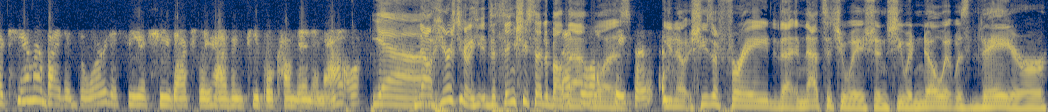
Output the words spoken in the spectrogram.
a camera by the door to see if she's actually having people come in and out. Yeah. Now here's you know the thing she said about That's that was safer. you know she's afraid that in that situation she would know it was there,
